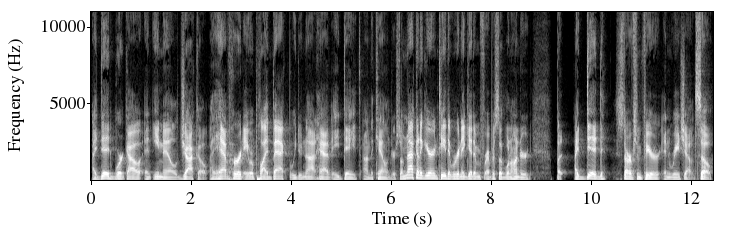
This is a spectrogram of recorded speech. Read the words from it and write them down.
I did work out an email Jocko. I have heard a reply back, but we do not have a date on the calendar. So I'm not going to guarantee that we're going to get him for episode 100, but I did starve some fear and reach out. So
